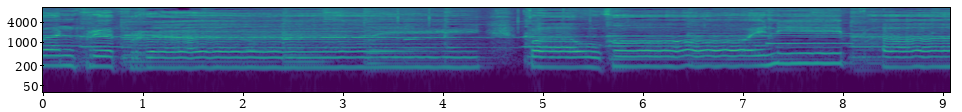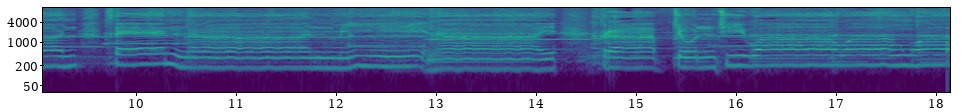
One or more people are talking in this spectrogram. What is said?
วันเพริดเพรายเฝ้าคอยนิพพานแสนนานมีนายตราบจนชีวาวางวา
